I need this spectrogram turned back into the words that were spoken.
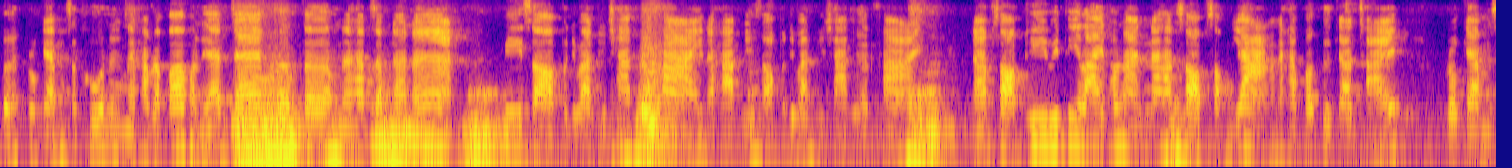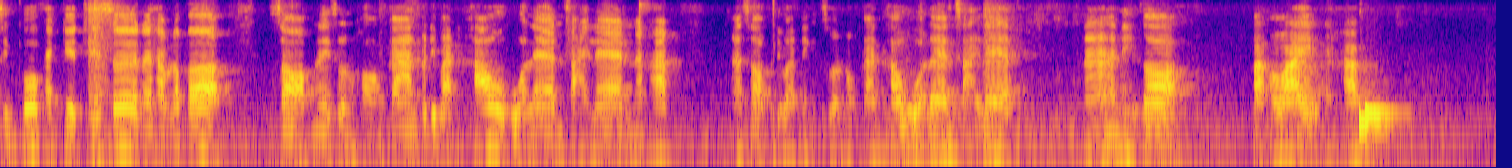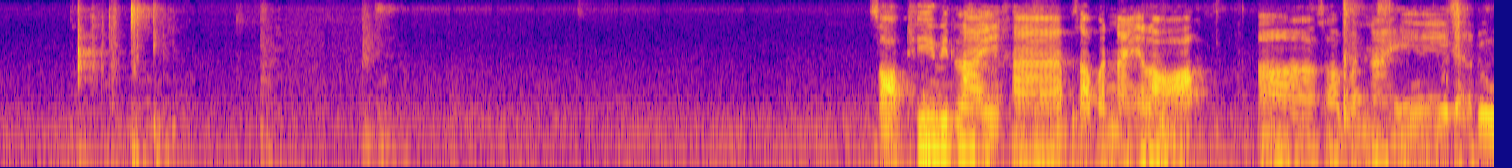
เปิดโปรแกรมสักครู่หนึ่งนะครับ แล้วก็ขออนุญาตแจ้งเพิ่มเติมนะครับ สัปดาห์หน้า มีสอบปฏิบัติวิชาเครือข่ายนะครับ มีสอบปฏิบัติวิชาเครือข่ายนะครับสอบที่วิทยาลัยเท่านั้นนะครับ สอบ 2 อย่างนะครับ ก็คือการใช้โปรแกรม Cisco Package Tracer นะครับ แล้วก็สอบในส่วนของการปฏิบัติเข้าหัวแลนสายแลนนะครับนะสอบปฏิบัติในส่วนของการเข้าหัวแลนสายแลนนะอันนี้ก็ฝากเอาไว้นะครับ สอบที่วิทย์ไลครับ สอบวันไหนหรออ่าสอบวันไหน เดี๋ยวดู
